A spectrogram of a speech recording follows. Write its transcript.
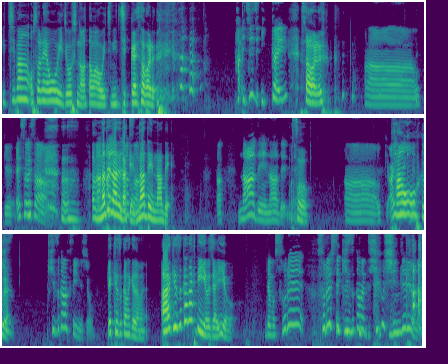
一番恐れ多い上司の頭を1日10回触る。は一日一回？触る。あーオッケー。えそれさうんあなでなでだけ。なでなで。なでなでね。そう。あーオッケー。三相手往復ぐらい。気づかなくていいんでしょ？いや気づかなきゃダメ。あ気づかなくていいよじゃあいいよ。でもそれそれして気づかないって皮膚死んでるよね。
